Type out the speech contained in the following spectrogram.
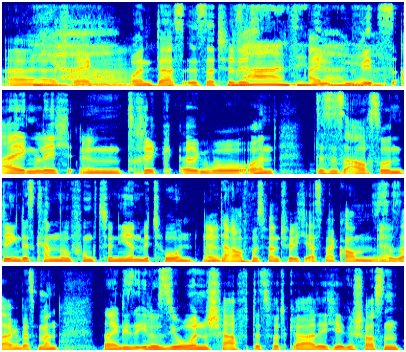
äh, steckt. Und das ist natürlich Wahnsinn, ein ja, ja. Witz eigentlich, ein Trick irgendwo und das ist auch so ein Ding, das kann nur funktionieren mit Ton. Ja. Und darauf muss man natürlich erstmal kommen, sozusagen, dass man sagen, diese Illusion schafft, das wird gerade hier geschossen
